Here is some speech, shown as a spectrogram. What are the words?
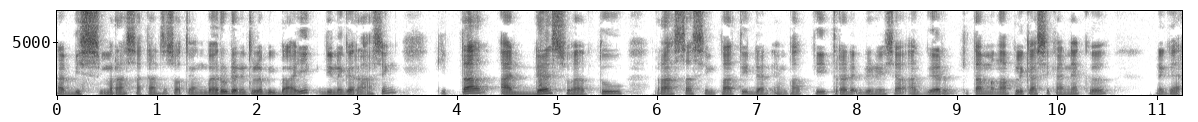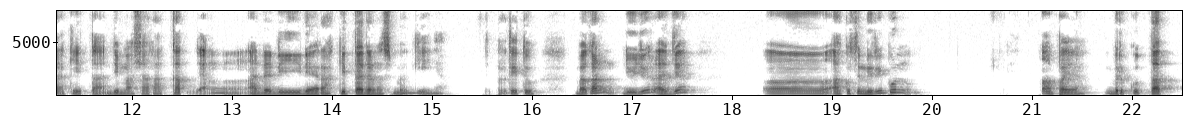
habis merasakan sesuatu yang baru dan itu lebih baik di negara asing, kita ada suatu rasa simpati dan empati terhadap Indonesia agar kita mengaplikasikannya ke negara kita, di masyarakat yang ada di daerah kita dan sebagainya. Seperti itu. Bahkan jujur aja eh, aku sendiri pun apa ya, berkutat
